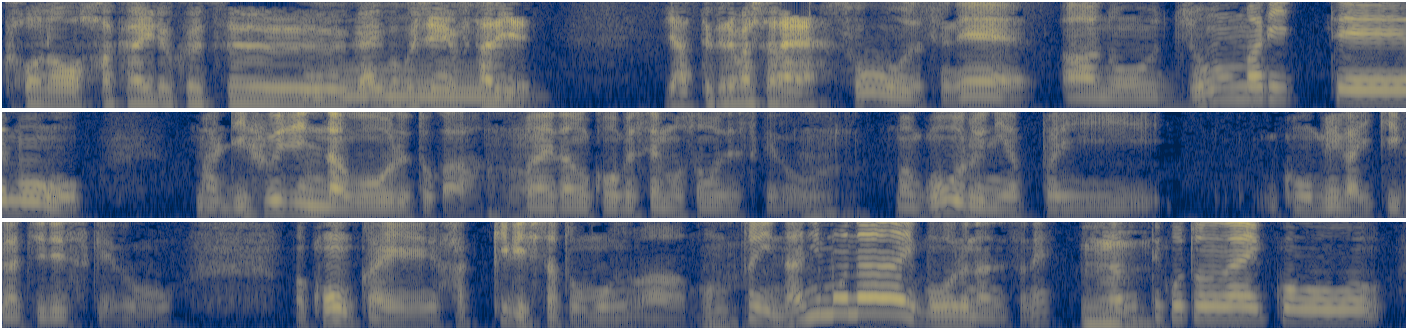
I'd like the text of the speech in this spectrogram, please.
この破壊力2外国人2人、やってくれましたね。そうですね。あの、ジョンマリってもう、まあ理不尽なゴールとか、うん、この間の神戸戦もそうですけど、うん、まあゴールにやっぱり、こう目が行きがちですけど、まあ、今回はっきりしたと思うのは、本当に何もないボールなんですよね。うん、なんてことのない、こう、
